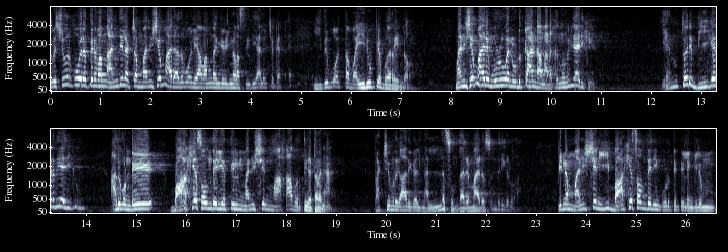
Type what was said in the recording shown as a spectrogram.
തൃശൂർ പൂരത്തിന് വന്ന അഞ്ചു ലക്ഷം മനുഷ്യന്മാർ അതുപോലെയാ വന്നെങ്കിൽ നിങ്ങളെ സ്ഥിതി ആലോചിച്ചോക്കട്ടെ. ഇതുപോലത്തെ വൈരൂപ്യം വേറെ ഉണ്ടോ? മനുഷ്യന്മാർ മുഴുവൻ ഉടുക്കാണ്ടാ നടക്കുന്നതെന്ന് വിചാരിക്കുക എന്തൊരു ഭീകരതയായിരിക്കും. അതുകൊണ്ട് ബാഹ്യ സൗന്ദര്യത്തിൽ മനുഷ്യൻ മഹാവൃത്തി കെട്ടവനാ. പക്ഷിമൃഗാദികൾ നല്ല സുന്ദരന്മാരും സുന്ദരികളുമാണ് പിന്നെ മനുഷ്യൻ ഈ ബാഹ്യ സൗന്ദര്യം കൊടുത്തിട്ടില്ലെങ്കിലും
